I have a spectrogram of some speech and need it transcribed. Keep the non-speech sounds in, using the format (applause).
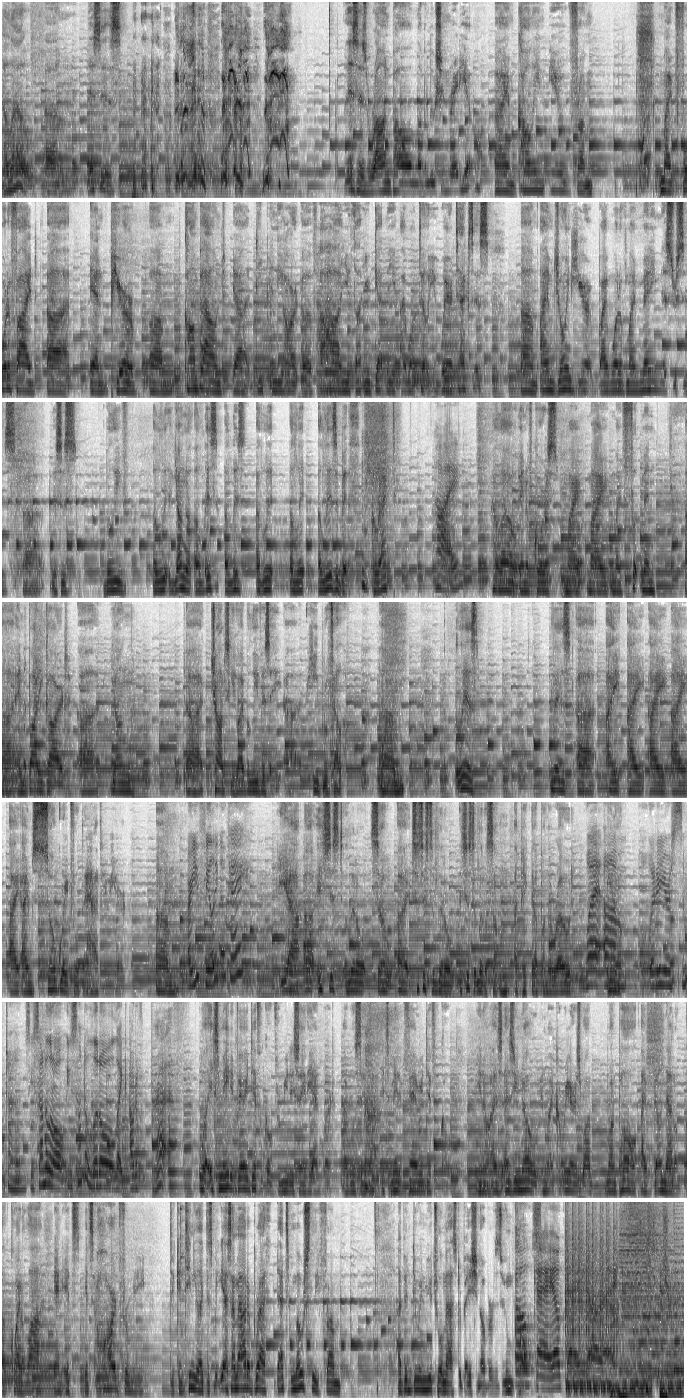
Hello, um, this is. this is Ron Paul Levolution Radio. I am calling you from my fortified uh, and pure um, compound uh, deep in the heart of haha, you thought you'd get me, I won't tell you where, Texas. Um, I am joined here by one of my many mistresses. Uh, this is, I believe, Eli- young Eliz- Eliz- Eli- Eli- Elizabeth, (laughs) correct? Hi. Hello, and of course my my my footman uh, and bodyguard, uh, young uh, Chomsky, who I believe is a uh, Hebrew fellow. Um, Liz, Liz, uh, I I I I I I'm so grateful to have you here. Um, Are you feeling okay? yeah, uh, it's just a little. So uh, it's just a little. It's just a little something I picked up on the road. What um what are your symptoms? You sound a little you sound a little like out of breath. Well, it's made it very difficult for me to say the N word. I will say that. It's made it very difficult. You know, as as you know, in my career as Ron Ron Paul, I've done that a, a, quite a lot, and it's it's hard for me to continue like this. But yes, I'm out of breath. That's mostly from I've been doing mutual masturbation over Zoom calls. Okay, okay, all right.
